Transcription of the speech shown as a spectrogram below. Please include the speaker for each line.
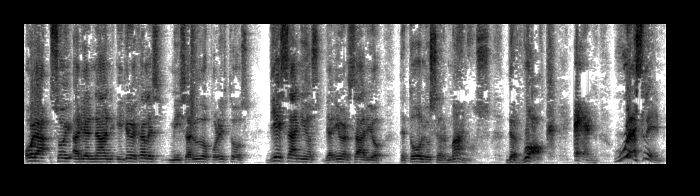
Speaker 1: Hola, soy Ariel Nan y quiero dejarles mis saludos por estos 10 años de aniversario de todos los hermanos de rock and wrestling.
